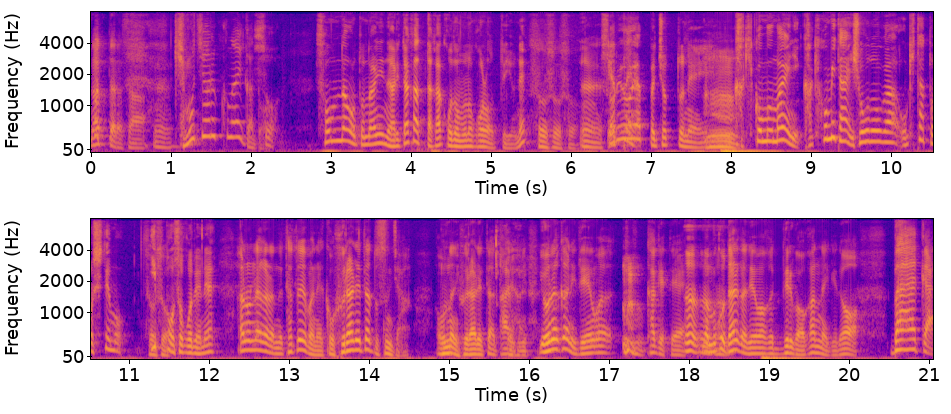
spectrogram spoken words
なったらさ、気持ち悪くないかと。そんな大人になりたかったか子供の頃っていうね、そうそうそう。うん、それをやっぱり。ちょっとねん。書き込む前に書き込みたい衝動が起きたとしても一歩そこでね。あのだからね例えばねこう振られたとすんじゃん女に振られたって時に、夜中に電話 かけて、まあ、向こう誰が電話が出るか分かんないけど「バーカ!」っ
